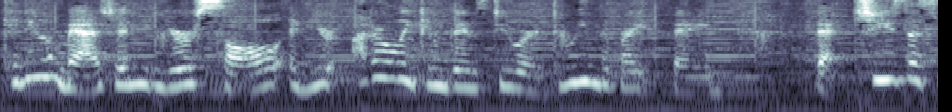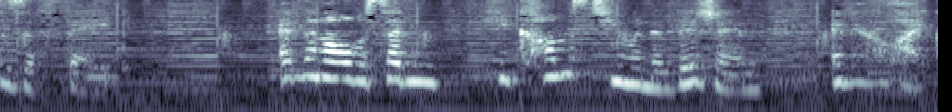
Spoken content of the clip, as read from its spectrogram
Can you imagine you're Saul and you're utterly convinced you are doing the right thing, that Jesus is a fake, and then all of a sudden he comes to you in a vision and you're like,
